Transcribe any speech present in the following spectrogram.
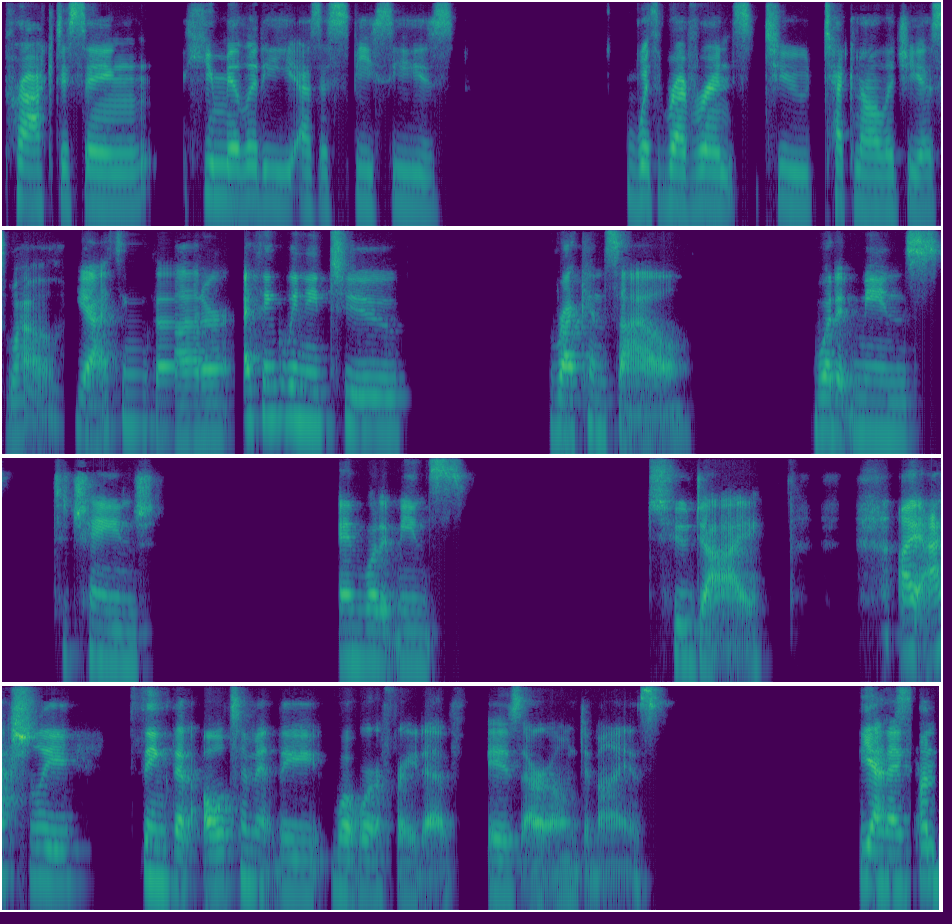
practicing humility as a species with reverence to technology as well? Yeah, I think the latter. I think we need to reconcile what it means to change and what it means to die. I actually think that ultimately what we're afraid of is our own demise. Yes, on,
